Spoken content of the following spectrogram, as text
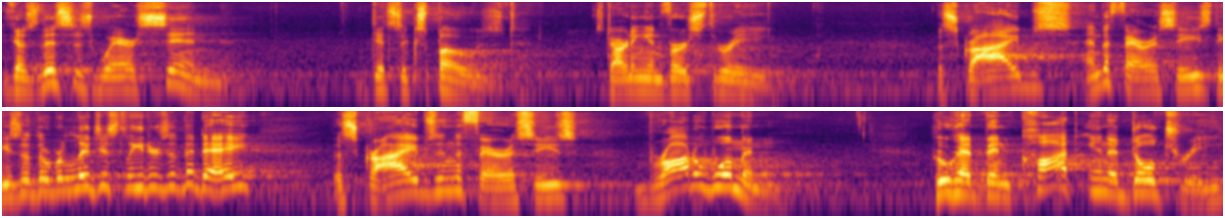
because this is where sin gets exposed. Starting in verse 3. The scribes and the Pharisees, these are the religious leaders of the day, the scribes and the Pharisees brought a woman who had been caught in adultery,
